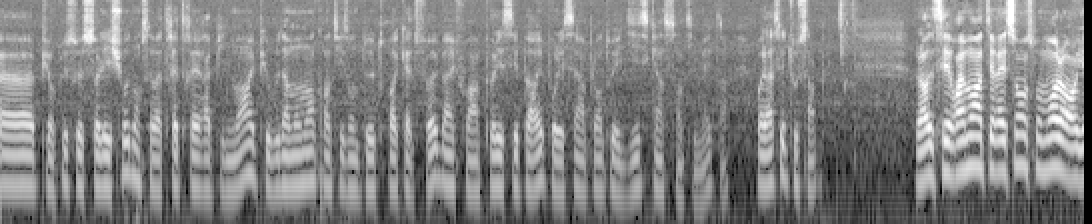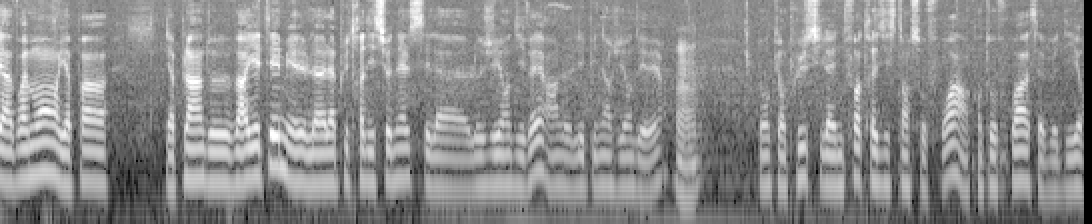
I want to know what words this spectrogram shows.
Euh, puis en plus le sol est chaud donc ça va très très rapidement et puis au bout d'un moment quand ils ont 2, 3, 4 feuilles ben, il faut un peu les séparer pour laisser un plant tous les 10, 15 cm. Voilà c'est tout simple. Alors c'est vraiment intéressant en ce moment alors il y a vraiment il y a pas il y a plein de variétés mais la, plus traditionnelle c'est le géant d'hiver, hein, l'épinard géant d'hiver. Mmh. Donc en plus il a une forte résistance au froid. Hein. Quant au froid ça veut dire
